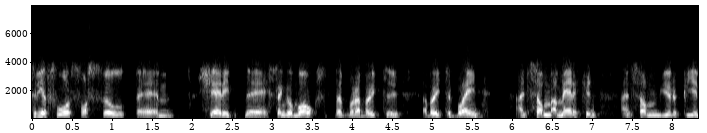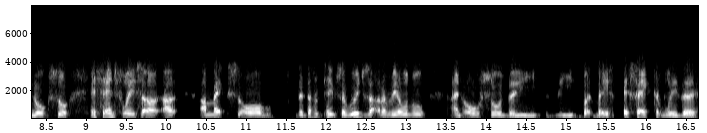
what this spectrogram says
three or four first fill um, sherry uh, single malts that we're about to about to blend, and some American and some European oaks. So essentially, it's a, a, a mix of the different types of woods that are available and also the the but, but effectively the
